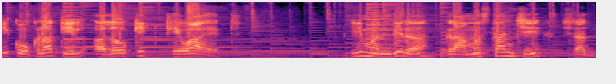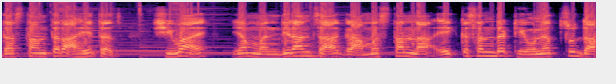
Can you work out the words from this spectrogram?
ती कोकणातील अलौकिक ठेवा आहेत. ही मंदिरं ग्रामस्थांची श्रद्धास्थान तर आहेतच. शिवाय या मंदिरांचा ग्रामस्थांना एकसंध ठेवण्यात सुद्धा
